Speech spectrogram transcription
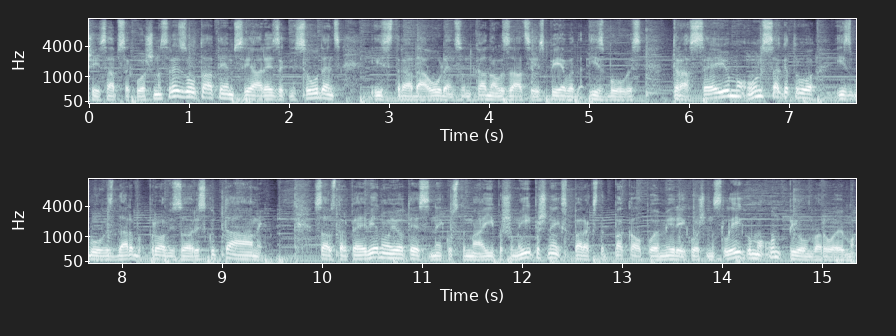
šīs apsekošanas rezultātiem, Sijā Reizeknis ūdens izstrādā ūdens un kanalizācijas pievada izbūves trasējumu un sagatavo izbūves darbu provizorisku tāmi. Savstarpēji vienojoties, nekustamā īpašuma īpašnieks paraksta pakalpojumu ierīkošanas līgumu un pilnvarojumu,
